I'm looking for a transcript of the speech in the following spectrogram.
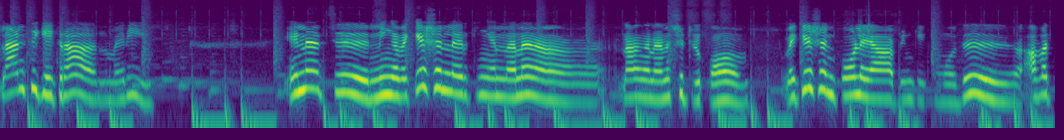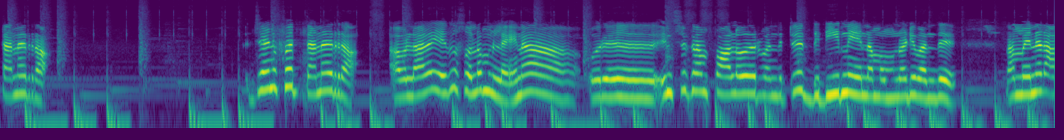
லான்சி கேட்குறா அந்த மாதிரி என்னாச்சு? நீங்கள் வெக்கேஷனில் இருக்கீங்கன்னு தானே நாங்கள் நினச்சிட்ருக்கோம். வெக்கேஷன் போகலையா அப்படின்னு கேட்கும்போது அவள் திணறா. ஜெனிஃபர் திணறா. அவளால் எதுவும் சொல்ல முடியல. ஏன்னா ஒரு இன்ஸ்டாகிராம் ஃபாலோவர் வந்துட்டு திடீர்னு நம்ம முன்னாடி வந்து நம்ம என்னடா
